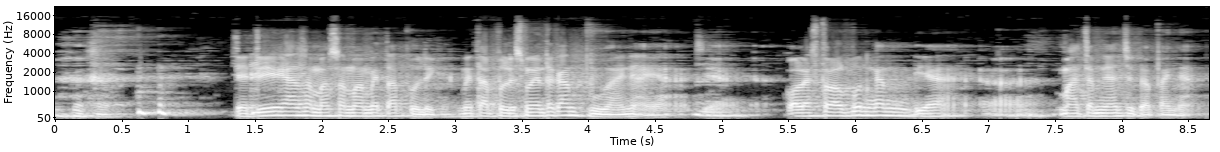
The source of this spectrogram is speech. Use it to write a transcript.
Jadi kan sama-sama metabolik. Metabolisme itu kan banyak ya. Dia, kolesterol pun kan dia uh, macamnya juga banyak.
